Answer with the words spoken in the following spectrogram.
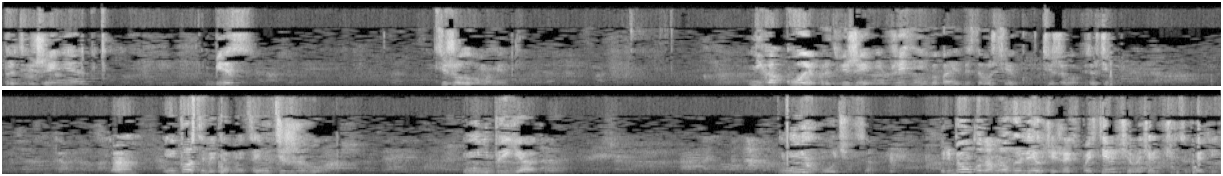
продвижения без тяжелого момента. Никакое продвижение в жизни не бывает без того, что человеку тяжело. Без того, что человек... А? И не просто ведь мыться, ему тяжело. Ему неприятно. Ему не хочется. Ребенку намного легче лежать в постели, чем начать учиться ходить.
